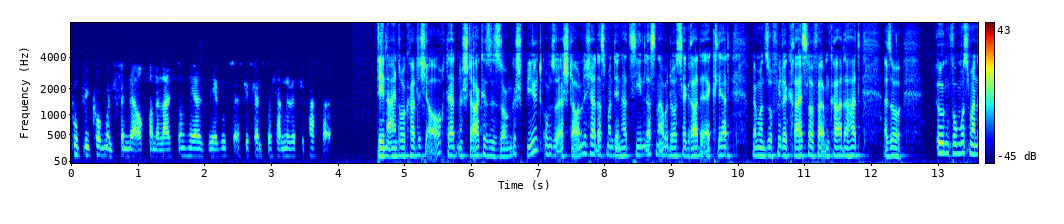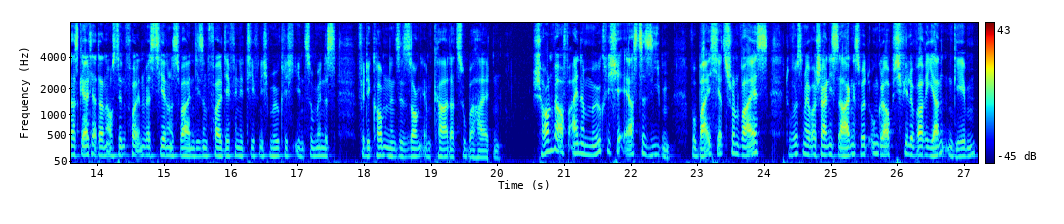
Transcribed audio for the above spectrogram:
Publikum und ich finde auch von der Leistung her sehr gut zu SG Flensburg-Handewitt gepasst hat. Den Eindruck hatte ich auch. Der hat eine starke Saison gespielt. Umso erstaunlicher, dass man den hat ziehen lassen. Aber du hast ja gerade erklärt, wenn man so viele Kreisläufer im Kader hat, also irgendwo muss man das Geld ja dann auch sinnvoll investieren. Und es war in diesem Fall definitiv nicht möglich, ihn zumindest für die kommende Saison im Kader zu behalten. Schauen wir auf eine mögliche erste Sieben. Wobei ich jetzt schon weiß, du wirst mir wahrscheinlich sagen, es wird unglaublich viele Varianten geben.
